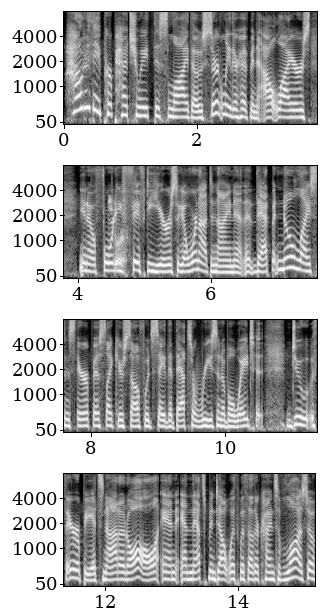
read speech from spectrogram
How do they perpetuate this lie, though? Certainly there have been outliers, you know, 40, Sure. 50 years ago. We're not denying it, that, but no licensed therapist like yourself would say that that's a reasonable way to do therapy. It's not at all, and and that's been dealt with with other kinds of laws. So,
